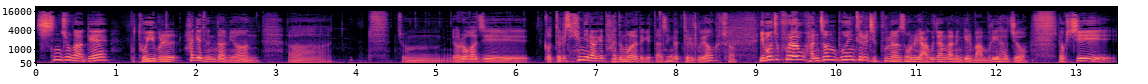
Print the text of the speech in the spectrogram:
신중하게 도입을 하게 된다면 어, 좀 여러 가지 것들을 세밀하게 다듬어야 되겠다는 생각 들고요. 그렇죠. 이번 주 프로야구 관전 포인트를 짚으면서 오늘 야구장 가는 길 마무리하죠. 역시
